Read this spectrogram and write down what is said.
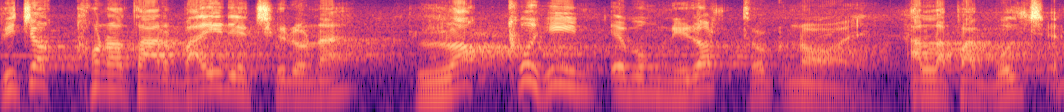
বিচক্ষণতার বাইরে ছিল না। লক্ষ্যহীন এবং নিরর্থক নয়। আল্লাহ পাক বলছেন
